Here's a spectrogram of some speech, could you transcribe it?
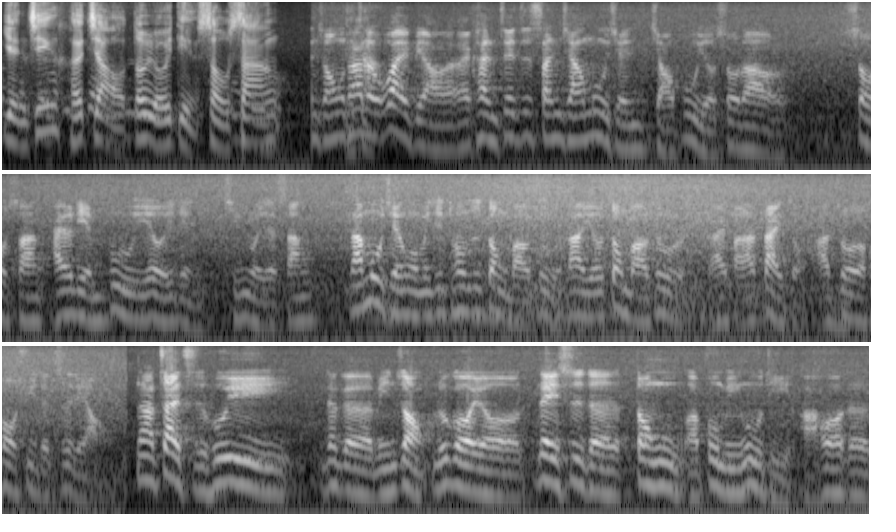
眼睛和脚都有一点受伤。从它的外表来看，这支三枪目前脚部有受到。受伤，还有脸部也有一点轻微的伤。那目前我们已经通知动保处，那由动保处来把它带走，啊，做后续的治疗。那在此呼吁那个民众，如果有类似的动物啊、不明物体啊，或者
